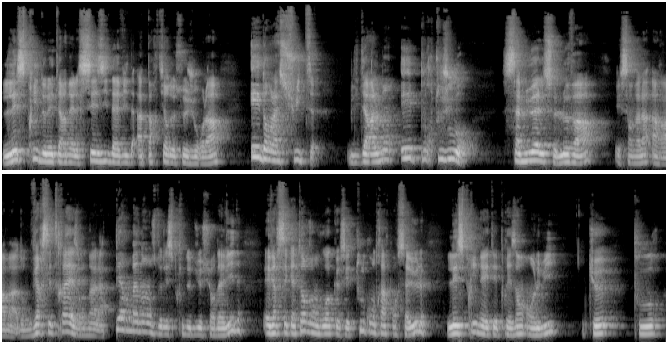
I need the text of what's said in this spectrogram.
l'Esprit de l'Éternel saisit David à partir de ce jour-là, et dans la suite, littéralement, et pour toujours. Samuel se leva, et s'en alla à Rama. Donc verset 13, on a la permanence de l'Esprit de Dieu sur David, et verset 14, on voit que c'est tout le contraire pour Saül, l'Esprit n'a été présent en lui que pour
